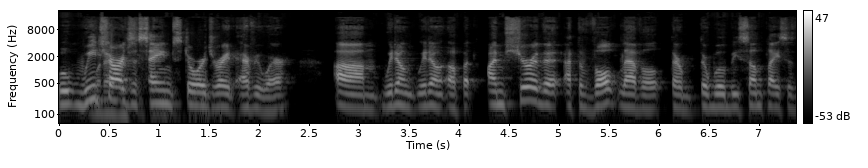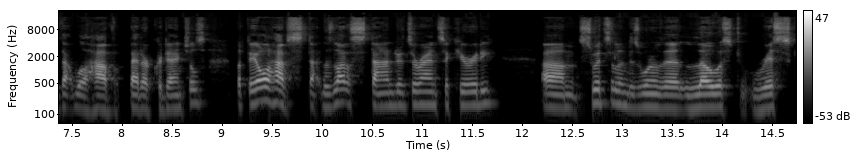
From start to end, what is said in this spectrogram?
Well, we charge the same storage rate everywhere. Um, we don't we don't up, but I'm sure that at the vault level there there will be some places that will have better credentials, but they all have st- there's a lot of standards around security. Um, Switzerland is one of the lowest risk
